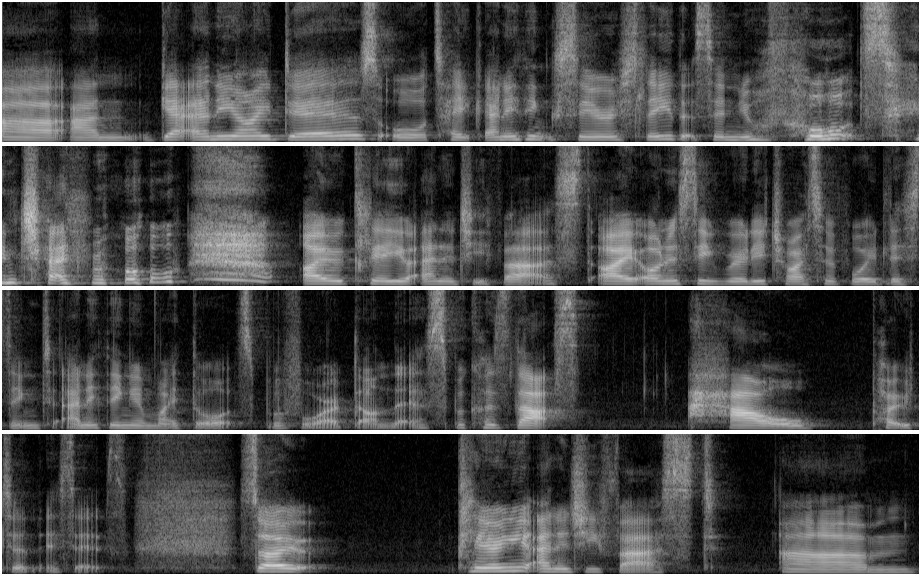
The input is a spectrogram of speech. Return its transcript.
uh, and get any ideas or take anything seriously that's in your thoughts in general, I would clear your energy first. I honestly really try to avoid listening to anything in my thoughts before I've done this because that's how potent this is. So, clearing your energy first. Um,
